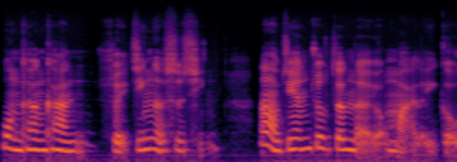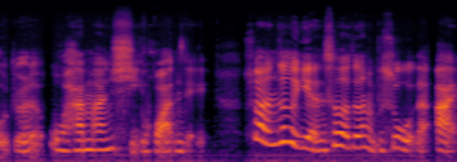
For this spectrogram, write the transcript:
问看看水晶的事情。那我今天就真的有买了一个，我觉得我还蛮喜欢的。虽然这个颜色真的不是我的爱，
